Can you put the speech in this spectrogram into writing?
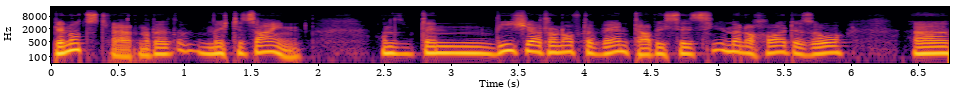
genutzt werden oder möchte sein. Und denn, wie ich ja schon oft erwähnt habe, ich sehe es immer noch heute so, äh,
